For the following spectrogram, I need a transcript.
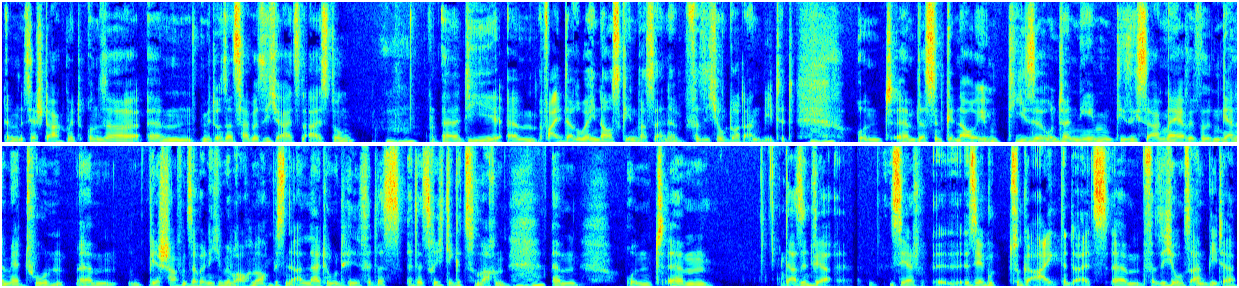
ähm, sehr stark mit, unserer, ähm, mit unseren Cybersicherheitsleistungen, mhm. äh, die ähm, weit darüber hinausgehen, was eine Versicherung dort anbietet. Mhm. Und ähm, das sind genau eben diese Unternehmen, die sich sagen, naja, wir würden gerne mehr tun, wir schaffen es aber nicht, wir brauchen auch ein bisschen Anleitung und Hilfe, das, das Richtige zu machen. Mhm. Und da sind wir sehr, sehr gut zu geeignet als ähm, Versicherungsanbieter,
